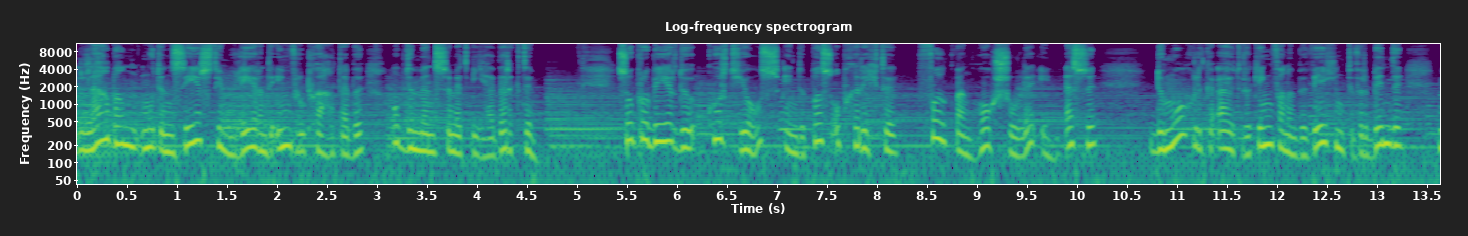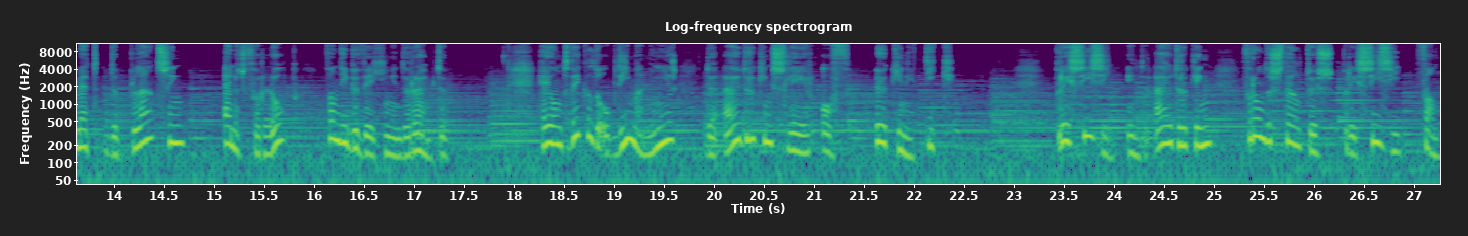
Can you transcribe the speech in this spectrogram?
Laban moet een zeer stimulerende invloed gehad hebben op de mensen met wie hij werkte. Zo probeerde Kurt Joos in de pas opgerichte Volkwang Hochschule in Essen de mogelijke uitdrukking van een beweging te verbinden met de plaatsing en het verloop van die beweging in de ruimte. Hij ontwikkelde op die manier de uitdrukkingsleer of eukinetiek. Precisie in de uitdrukking veronderstelt dus precisie van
